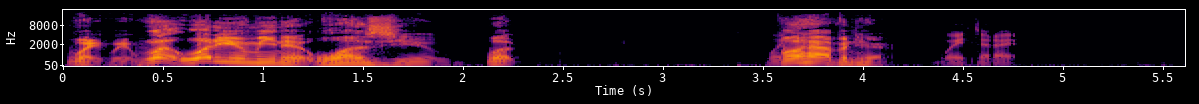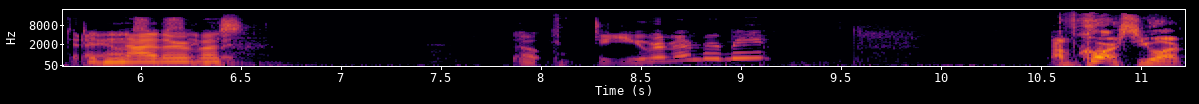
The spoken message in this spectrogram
wait, wait. What what do you mean it was you? What Wait, what happened here? Wait, did I? Did, Did I also neither of us- with- Oh. Do you remember me? Of course, you are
